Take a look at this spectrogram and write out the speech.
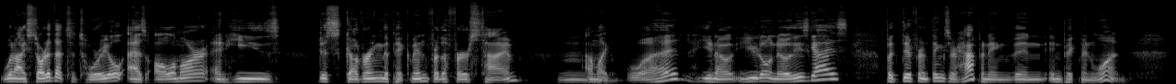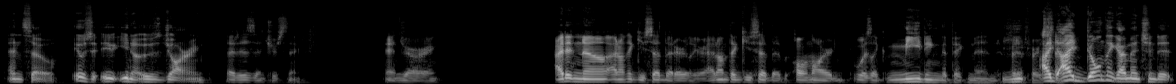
when I started that tutorial as Olimar and he's discovering the Pikmin for the first time. I'm like, Mm. what? You know, you don't know these guys, but different things are happening than in Pikmin One, and so it was, it, you know, it was jarring. that is interesting and jarring. I didn't know. I don't think you said that earlier. I don't think you said that Olimar was like meeting the Pikmin for the first I, time. I don't think I mentioned it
